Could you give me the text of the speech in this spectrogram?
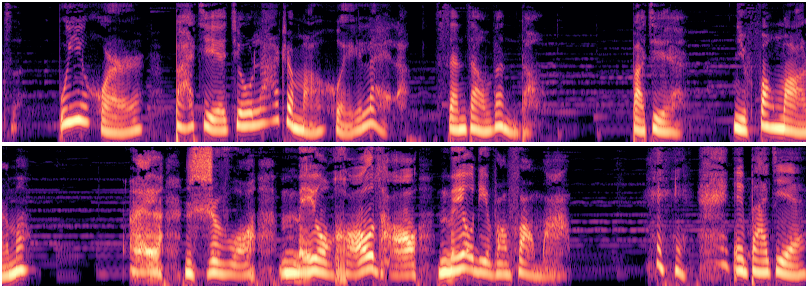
子。不一会儿，八戒就拉着马回来了。三藏问道：“八戒，你放马了吗？”“哎呀，师傅，没有好草，没有地方放马。”“嘿嘿，八戒，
